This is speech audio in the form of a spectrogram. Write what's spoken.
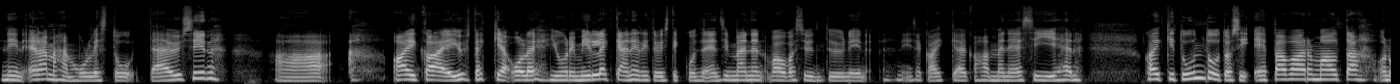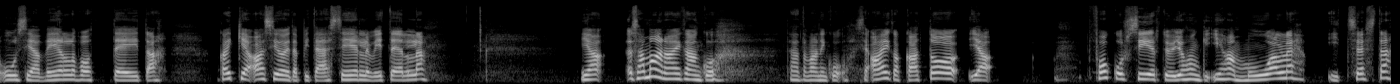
niin elämähän mullistuu täysin. Ää, aikaa ei yhtäkkiä ole juuri millekään, erityisesti kun se ensimmäinen vauva syntyy, niin, niin se kaikki aikahan menee siihen. Kaikki tuntuu tosi epävarmalta, on uusia velvoitteita, kaikkia asioita pitää selvitellä. Ja samaan aikaan, kun tämä niin kuin se aika katoo ja fokus siirtyy johonkin ihan muualle itsestä,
